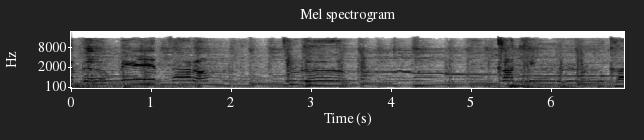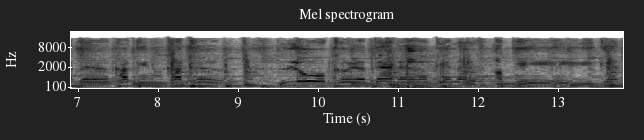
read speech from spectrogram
ආවද මේ තරම් දුර. කටින් කට කටින් කට ලෝකය දැනගෙන අපේ ගැන.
